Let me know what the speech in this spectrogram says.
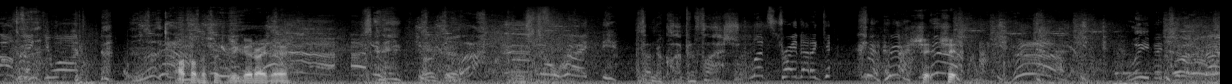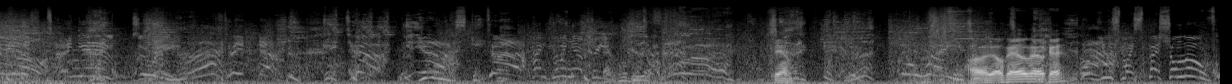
I'll take you on. Also, the switch be good right there. Thunderclap and flash. Let's try that again. Shit, shit. Leave it to the fabulous Tengen Uzui. You won't escape. I'm coming after you. Damn. Alright, okay, okay, okay. I'll use my special move.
